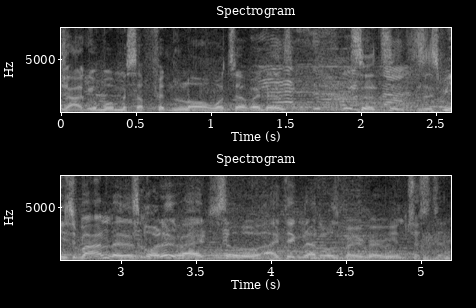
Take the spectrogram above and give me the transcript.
Jagubo Mr. Fiddler or whatever it is. So it's, it's a speech band, let's call it, right? So I think that was very, very interesting.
